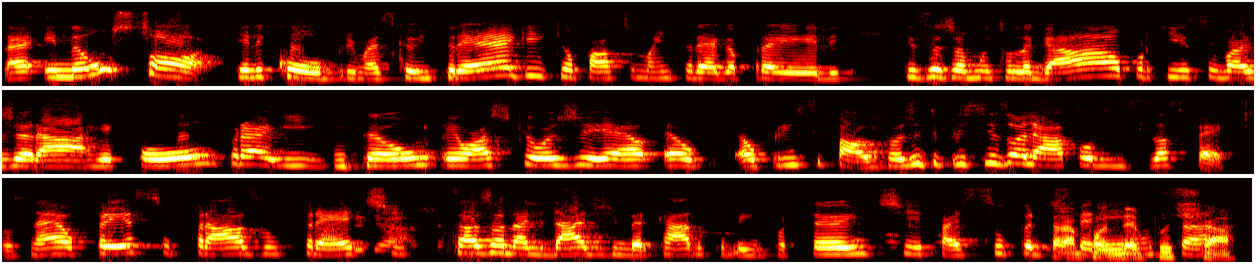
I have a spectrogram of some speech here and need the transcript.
Né? E não só que ele compre, mas que eu entregue, que eu passe uma entrega para ele que seja muito legal, porque isso vai gerar recompra. E, então, eu acho que hoje é, é, o, é o, principal. Então, a gente precisa olhar todos esses aspectos, né? O preço, o prazo, o frete, ah, sazonalidade de mercado também é importante, faz super pra diferença. Para poder puxar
